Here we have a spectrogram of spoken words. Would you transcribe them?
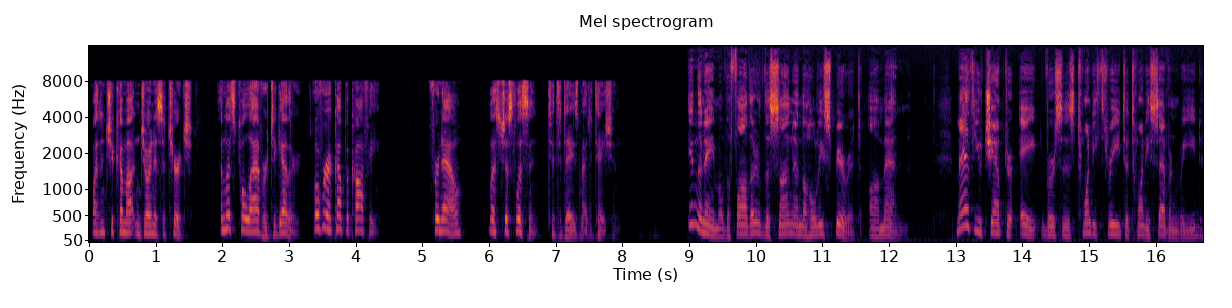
why don't you come out and join us at church, and let's palaver together over a cup of coffee. For now, let's just listen to today's meditation. In the name of the Father, the Son, and the Holy Spirit. Amen. Matthew chapter 8, verses 23 to 27 read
